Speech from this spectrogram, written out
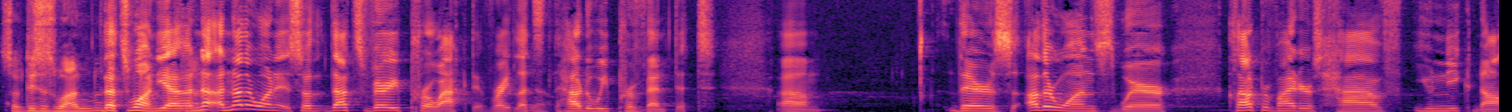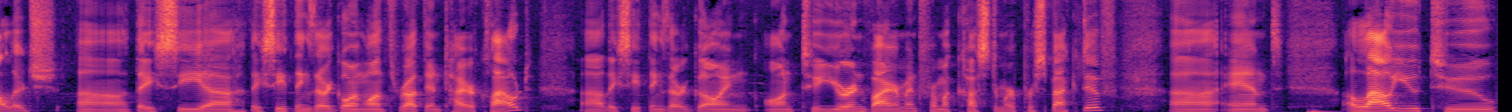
So this is one. That's one. Yeah. Yeah. Ano- another one is so that's very proactive, right? Let's how do we prevent it? Um, there's other ones where cloud providers have unique knowledge. Uh, they see uh, they see things that are going on throughout the entire cloud. Uh, they see things that are going on to your environment from a customer perspective, uh, and allow you to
